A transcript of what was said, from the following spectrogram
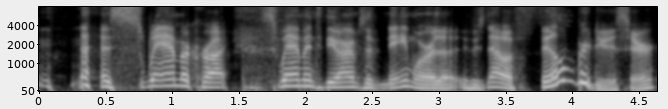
swam across, swam into the arms of Namor, the, who's now a film producer,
